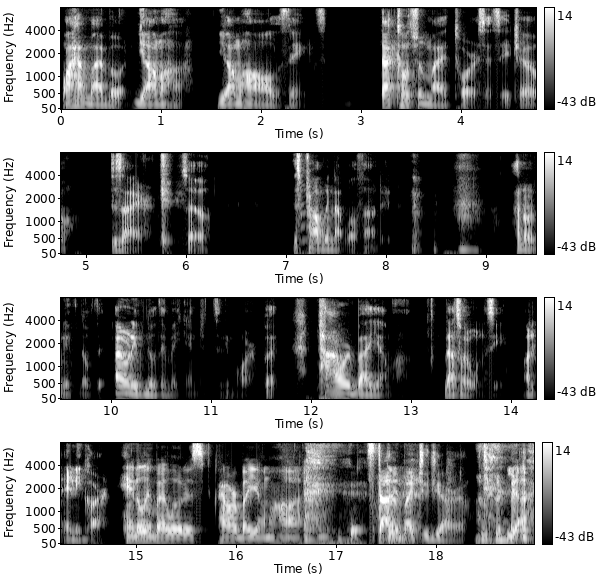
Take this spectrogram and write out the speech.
Well, I have my boat, Yamaha. Yamaha, all the things. That comes from my Taurus SHO desire. So it's probably not well founded. I don't even know. If they, I don't even know if they make engines anymore. But powered by Yamaha. That's what I want to see on any car. Handling by Lotus, powered by Yamaha. Styling by Giugiaro. yeah.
